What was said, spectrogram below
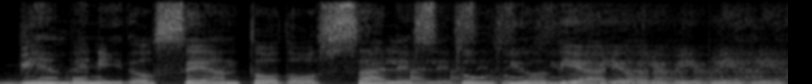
Bienvenidos sean todos al, estudio, diario de la Biblia.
